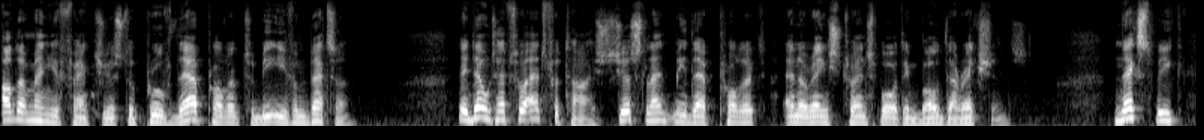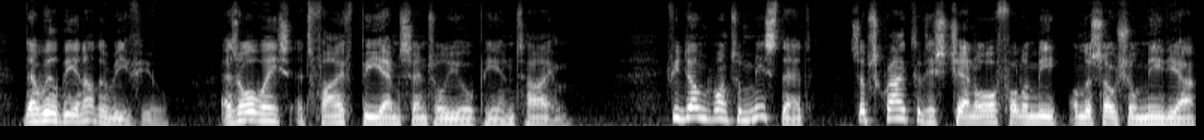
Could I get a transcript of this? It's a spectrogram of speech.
other manufacturers to prove their product to be even better. They don't have to advertise, just lend me their product and arrange transport in both directions. Next week there will be another review, as always at 5pm Central European Time. If you don't want to miss that, subscribe to this channel or follow me on the social media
